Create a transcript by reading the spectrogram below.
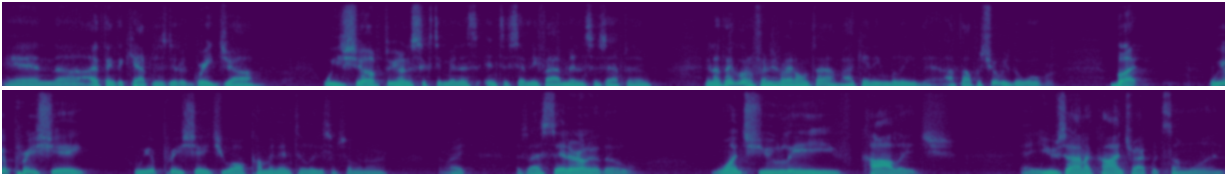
And uh, I think the captains did a great job. We shoved 360 minutes into 75 minutes this afternoon. And I think we're going to finish right on time. I can't even believe that. I thought for sure we'd go over. But we appreciate we appreciate you all coming into leadership seminar. All right. As I said earlier, though, once you leave college and you sign a contract with someone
